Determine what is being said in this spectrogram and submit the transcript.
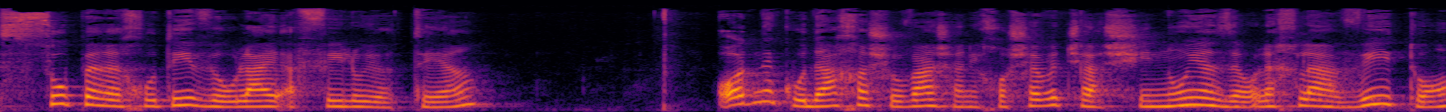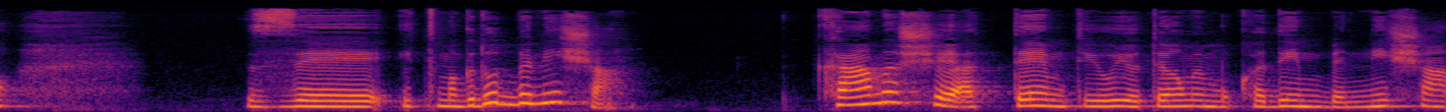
סופר איכותי ואולי אפילו יותר. עוד נקודה חשובה שאני חושבת שהשינוי הזה הולך להביא איתו, זה התמקדות בנישה. כמה שאתם תהיו יותר ממוקדים בנישה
